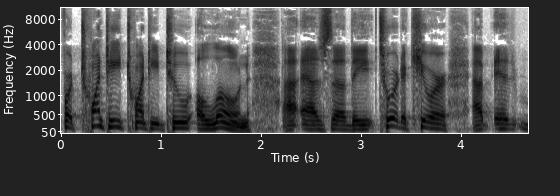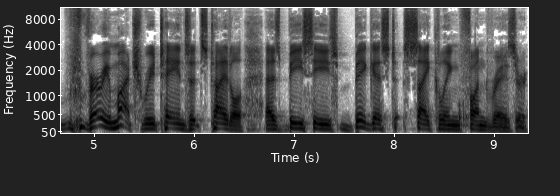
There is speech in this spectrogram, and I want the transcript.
for 2022 alone, uh, as uh, the Tour de Cure uh, very much retains its title as BC's biggest cycling fundraiser.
